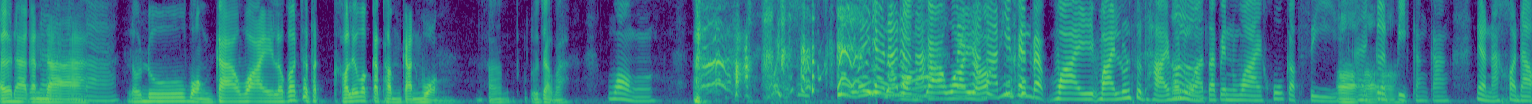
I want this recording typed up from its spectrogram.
เออดากันดา เราดูบ่องกาไวแล้วก็จะเขาเรียกว่ากระทำการหว่องอะรู้จักปะหว่องไม่เดี๋ยวนะเดี๋ยวนะหว่องกาไวเหรอในฐานะที่เป็นแบบวายวายรุ่นสุดท้ายเพราะหนูอะจะเป็นวายคู่กับซีอ๋ออ๋อให้เกิดปีกกลางๆ เดี๋ยวนะ ขอเดา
